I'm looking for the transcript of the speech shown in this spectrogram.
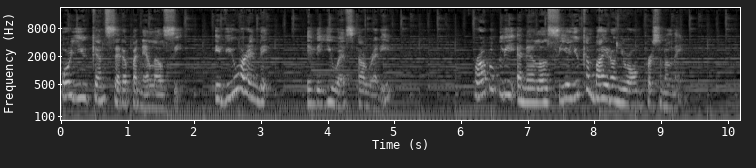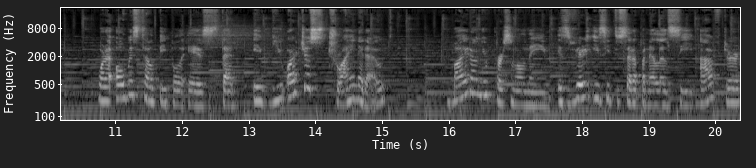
or you can set up an LLC. If you are in the in the US already, probably an LLC or you can buy it on your own personal name. What I always tell people is that if you are just trying it out, buy it on your personal name. It's very easy to set up an LLC after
